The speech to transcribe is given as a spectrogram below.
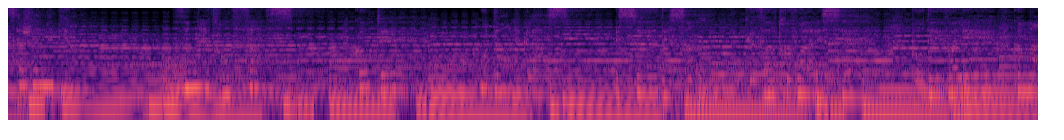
ça j'aimais bien. Fenêtre en face, à côté ou dans la glace. Et ce dessin que votre voix laissait pour dévoiler comme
